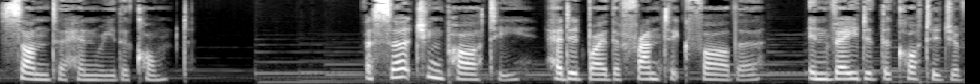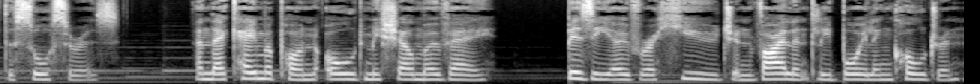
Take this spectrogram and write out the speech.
son to Henri the Comte. A searching party, headed by the frantic father, invaded the cottage of the sorcerers, and there came upon old Michel Mauvais, busy over a huge and violently boiling cauldron.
